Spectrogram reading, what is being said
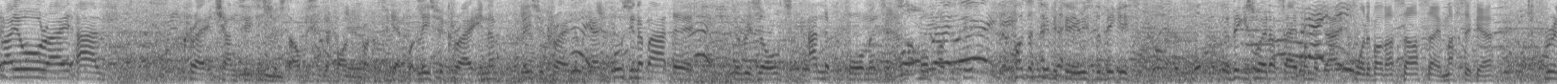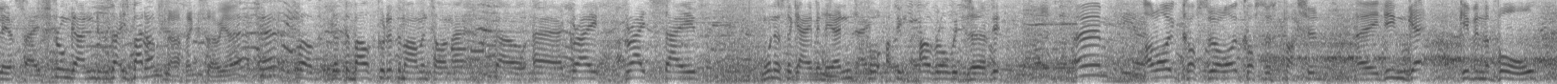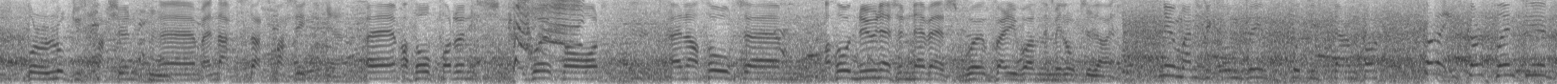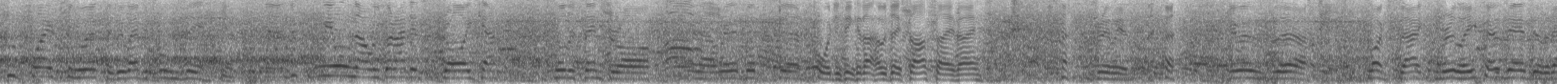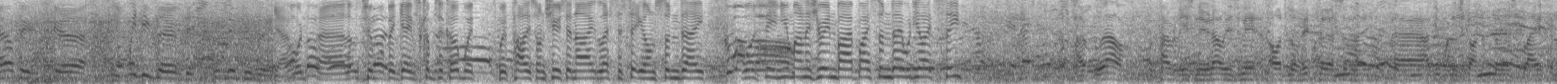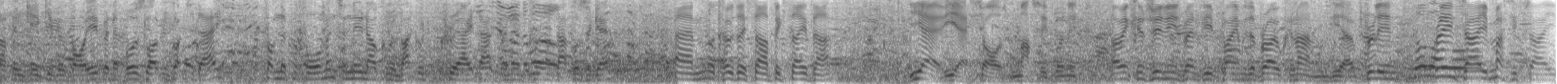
Traore has created chances. It's just obviously the final product again. But at least we're creating them. At least we're creating them again. Buzzing about the, the result and the performance. And it's a lot more positive. Positivity is the biggest the biggest word I'd say from the day. What about that Sa save? Massive, yeah? Brilliant save. Strong hand. Was that his bad on? No, I think so, yeah. Yeah, yeah. Well, they're, they're both good at the moment, aren't they? So uh, great, great save. Won us the game in the end, but I think overall we deserved it. Um, I like Costa. I like Costa's passion. Uh, he didn't get given the ball, but I loved his passion, um, and that's that's massive. Yeah. Um, I thought Podence worked hard, and I thought um, I thought Nunes and Neves worked very well in the middle today. New manager comes in, puts his stamp on. He's got, he's got plenty of good players to work with whoever comes in. Yeah. Uh, just, we all know we've got added striker, another centre off. You know, but uh, What do you think of that Jose Sa save, eh? brilliant. it was, uh, like I say, relief out there the other day. I think uh, but we deserved it. We did deserve it. Yeah, well, uh, look, two more big games come to come with, with Palace on Tuesday night, Leicester City on Sunday. Want to see a new manager in by, by Sunday? Would you like to see? Uh, well, apparently it's Nuno, isn't it? I'd love it personally. Uh, I didn't want him to go in the first place, and I think he'd give a vibe and a buzz like we've got today from the performance. And Nuno coming back would create that and then create that buzz again. Um, look, Jose Sa, big save that. Yeah, yeah, so it was massive, wasn't it? I mean, considering he's meant to be playing with a broken hand, you know, brilliant, brilliant save, massive save.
